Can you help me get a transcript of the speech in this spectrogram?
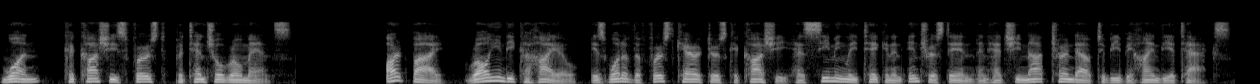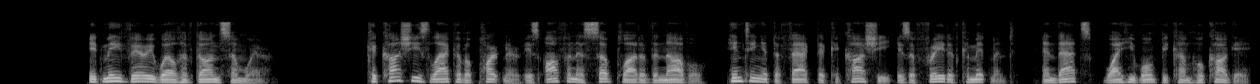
1. Kakashi's first potential romance. Art by Ralyandi Kahayo is one of the first characters Kakashi has seemingly taken an interest in and had she not turned out to be behind the attacks. It may very well have gone somewhere. Kakashi's lack of a partner is often a subplot of the novel, hinting at the fact that Kakashi is afraid of commitment, and that's why he won't become Hokage.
